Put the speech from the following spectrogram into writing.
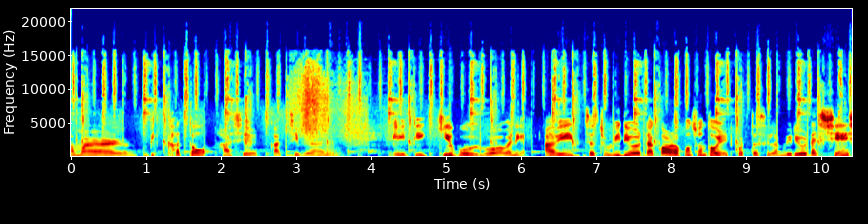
আমার বিখ্যাত হাঁসের কাচ্চি বিরিয়ানি এইটি কি বলব? মানে আমি জাস্ট ভিডিওটা করা পর্যন্ত ওয়েট করতেছিলাম। ভিডিওটা শেষ,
